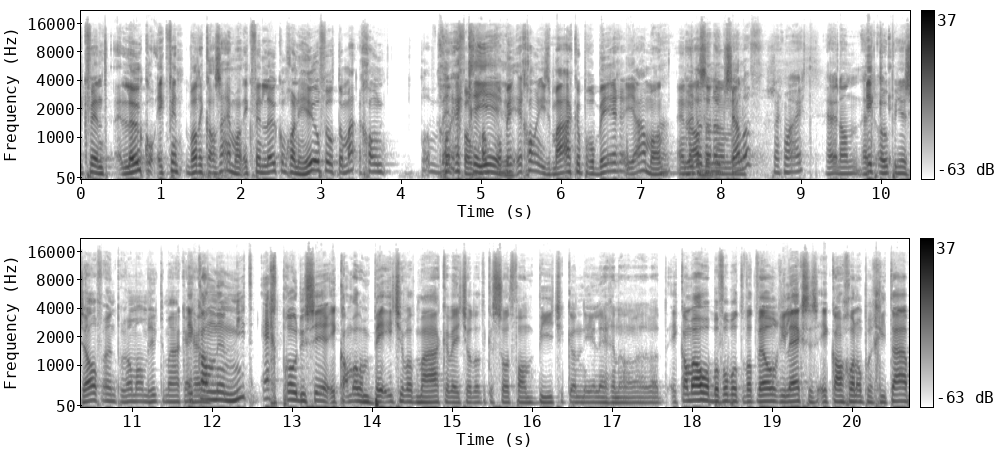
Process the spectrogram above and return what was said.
Ik vind het leuk, om, ik vind, wat ik al zei, man. Ik vind het leuk om gewoon heel veel te maken. Gewoon, ik echt veel, creëren. proberen- gewoon iets maken, proberen. Ja, man. En En doe je dat dan ook zelf, zeg maar echt? Hè, dan Ik- open je zelf een programma om muziek te maken? en Ik kan eh, niet echt produceren. Ik kan wel een beetje wat maken, weet je wel. Dat ik een soort van beatje kan neerleggen. En dan wat. Ik kan wel bijvoorbeeld, wat wel relaxed is, ik kan gewoon op een gitaar...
